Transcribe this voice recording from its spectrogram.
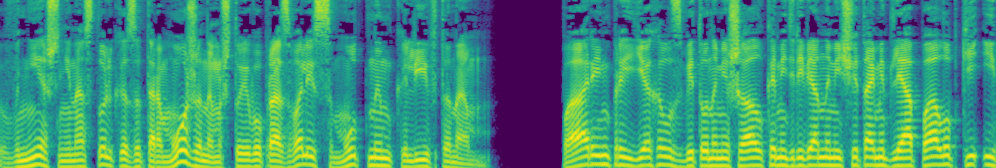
внешне настолько заторможенным, что его прозвали «смутным Клифтоном». Парень приехал с бетономешалками, деревянными щитами для опалубки и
